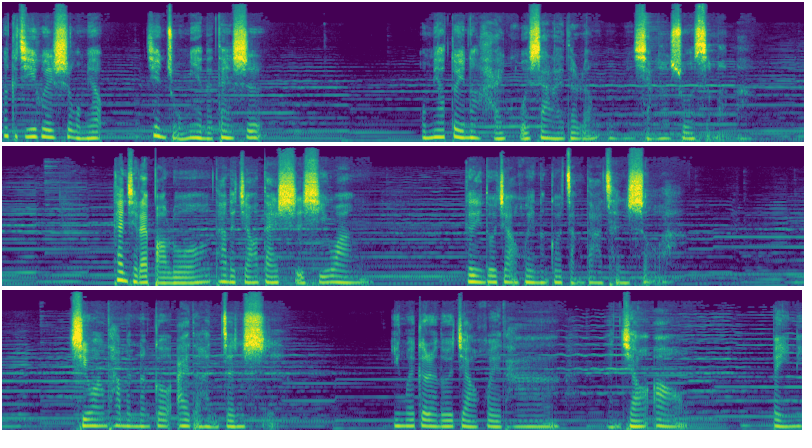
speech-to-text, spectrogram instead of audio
那个机会是我们要见主面的，但是我们要对那还活下来的人，我们想要说什么吗？看起来保罗他的交代是希望。哥林多教会能够长大成熟啊！希望他们能够爱的很真实，因为哥林多教会他很骄傲、卑逆、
